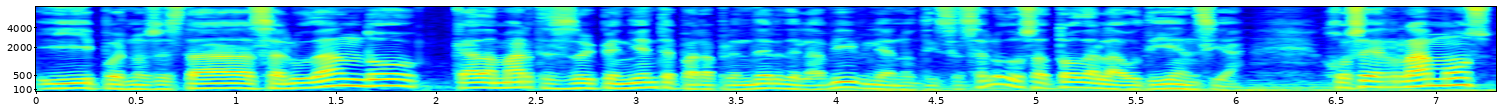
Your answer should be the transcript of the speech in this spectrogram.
y pues nos está saludando. Cada martes estoy pendiente para aprender de la Biblia, nos dice. Saludos a toda la audiencia. José Ramos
